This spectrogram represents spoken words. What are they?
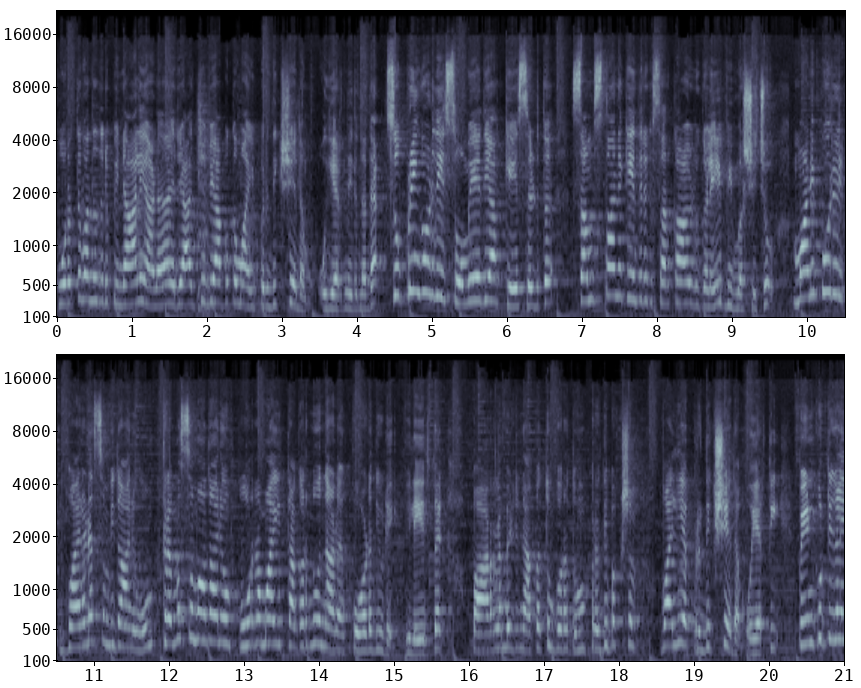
പുറത്തു വന്നതിനു പിന്നാലെയാണ് രാജ്യവ്യാപകമായി പ്രതിഷേധം ഉയർന്നിരുന്നത്. സുപ്രീം കോടതി സ്വമേധയാ കേസെടുത്ത് സംസ്ഥാന കേന്ദ്ര സർക്കാരുകളെ വിമർശിച്ചു. മണിപ്പൂരിൽ ഭരണ സംവിധാനവും ക്രമസമാധാനവും പൂർണമായി തകർന്നുവെന്നാണ് കോടതിയുടെ വിലയിരുത്തൽ. പാർലമെന്റിനകത്തും പുറത്തും പ്രതിപക്ഷം വലിയ പ്രതിഷേധം ഉയർത്തി. പെൺകുട്ടികളെ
